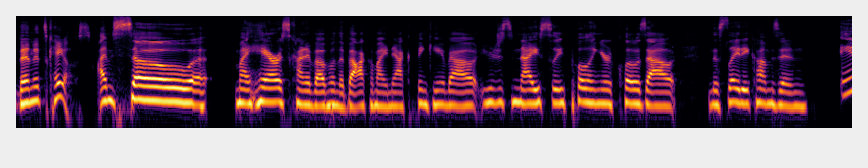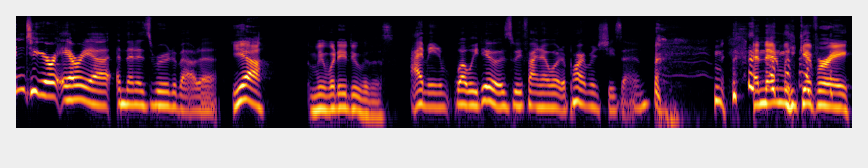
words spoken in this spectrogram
then it's chaos. I'm so my hair is kind of up on the back of my neck thinking about you're just nicely pulling your clothes out and this lady comes in into your area and then is rude about it. Yeah. I mean, what do you do with this? I mean, what we do is we find out what apartment she's in. And then we give her a,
